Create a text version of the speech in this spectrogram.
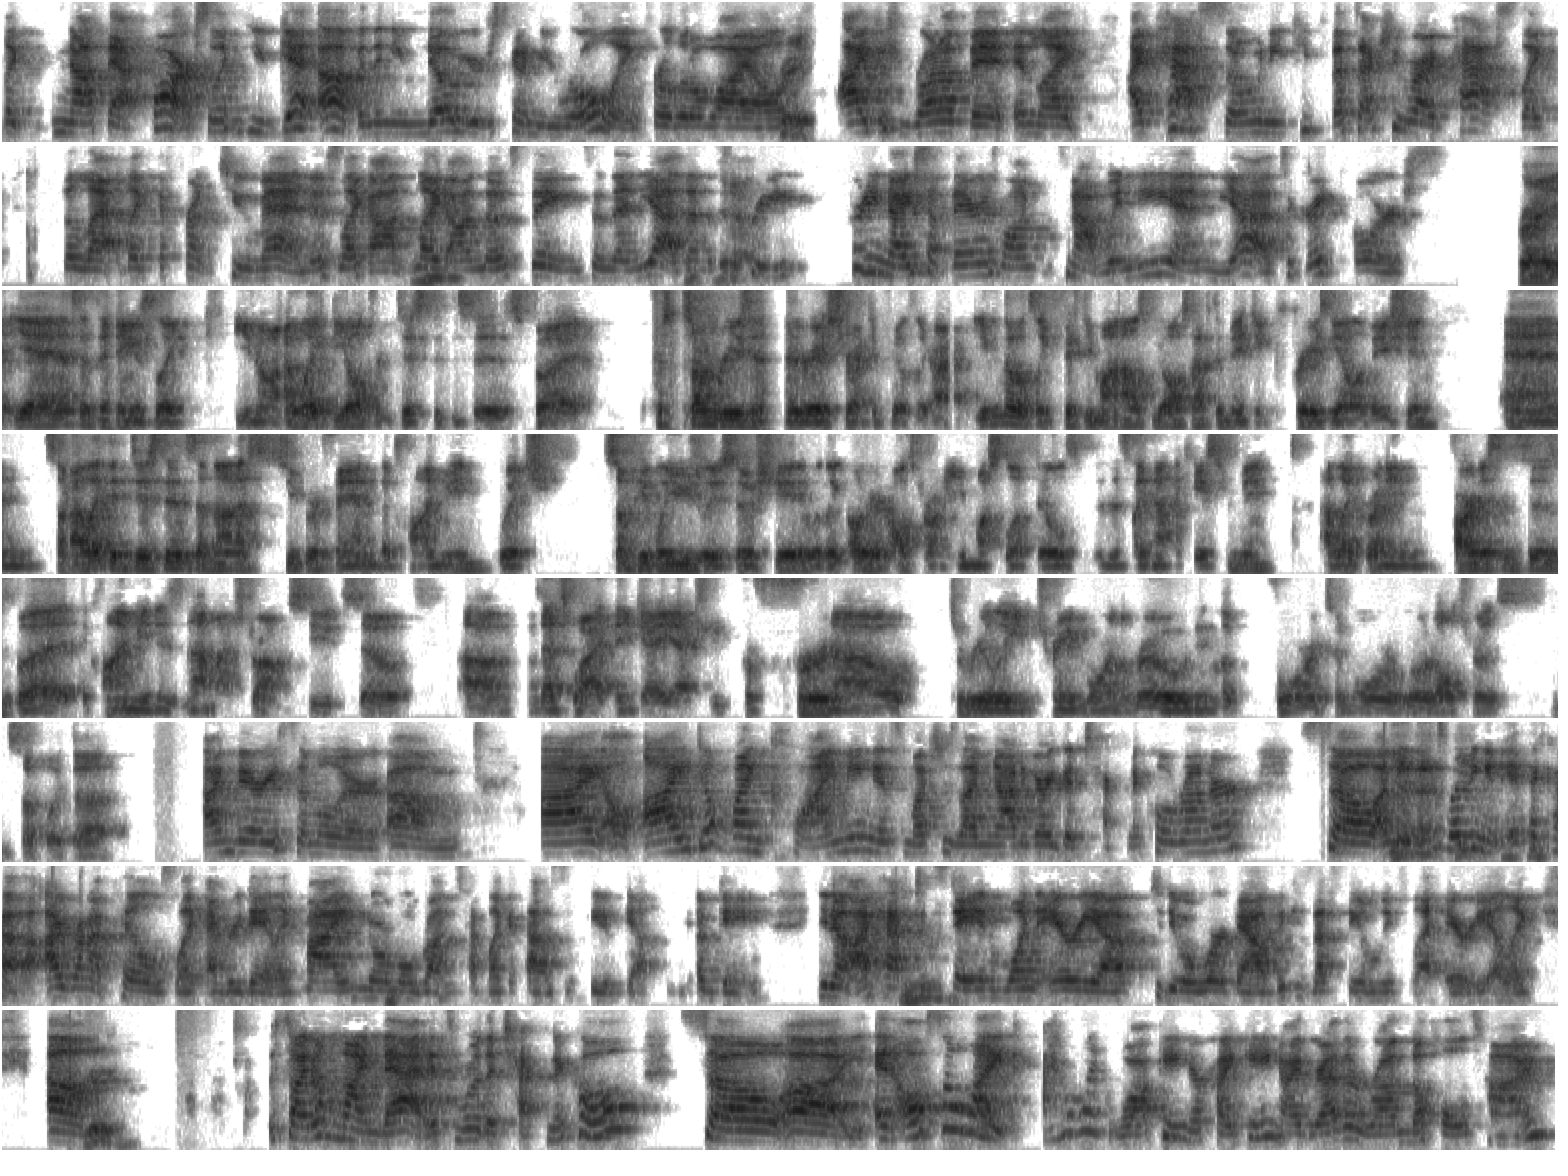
like not that far. So like if you get up and then you know you're just going to be rolling for a little while, right. I just run up it and like I pass so many people. That's actually where I passed like the la- like the front two men is like on like mm-hmm. on those things and then yeah, then it's yeah. pretty pretty nice up there as long as it's not windy and yeah, it's a great course. Right. Yeah, and that's the thing is like, you know, I like the ultra distances, but for some reason, every race director feels like, all right, even though it's like 50 miles, we also have to make it crazy elevation. And so I like the distance. I'm not a super fan of the climbing, which some people usually associate it with like, oh, you're an ultra runner, you must love hills, and it's like not the case for me. I like running far distances, but the climbing is not my strong suit. So um, that's why I think I actually prefer now to really train more on the road and look forward to more road ultras and stuff like that. I'm very similar. Um, I I don't mind climbing as much as I'm not a very good technical runner. So I mean, yeah, living good. in Ithaca, I run up hills like every day. Like my normal runs have like a thousand feet of, of gain. You know, I have mm-hmm. to stay in one area to do a workout because that's the only flat area. Like, um, sure. so I don't mind that. It's more the technical. So uh, and also like I don't like walking or hiking. I'd rather run the whole time.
